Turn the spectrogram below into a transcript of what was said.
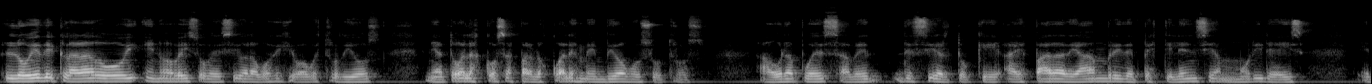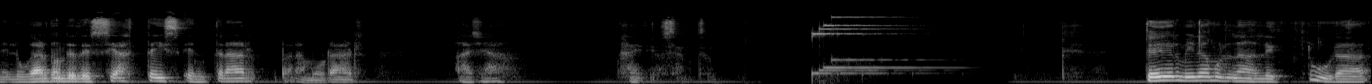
lo he declarado hoy y no habéis obedecido a la voz de Jehová vuestro Dios, ni a todas las cosas para las cuales me envió a vosotros. Ahora pues sabed de cierto que a espada de hambre y de pestilencia moriréis en el lugar donde deseasteis entrar para morar allá. Ay Dios santo. Terminamos la lectura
